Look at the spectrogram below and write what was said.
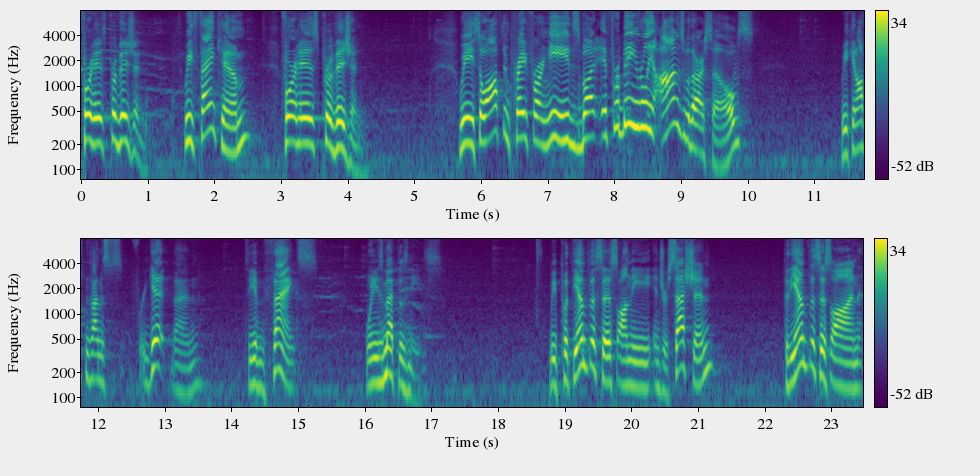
for His provision. We thank Him for His provision. We so often pray for our needs, but if we're being really honest with ourselves, we can oftentimes forget then to give Him thanks when He's met those needs. We put the emphasis on the intercession, put the emphasis on,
